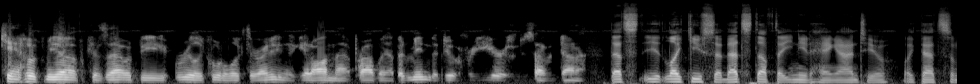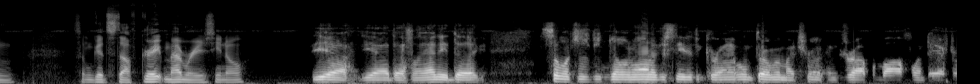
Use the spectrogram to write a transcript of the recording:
can't hook me up because that would be really cool to look through. I need to get on that probably. I've been meaning to do it for years and just haven't done it. That's like you said. That's stuff that you need to hang on to. Like that's some some good stuff. Great memories, you know. Yeah, yeah, definitely. I need to. So much has been going on. I just needed to grab them, throw them in my truck, and drop them off one day after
